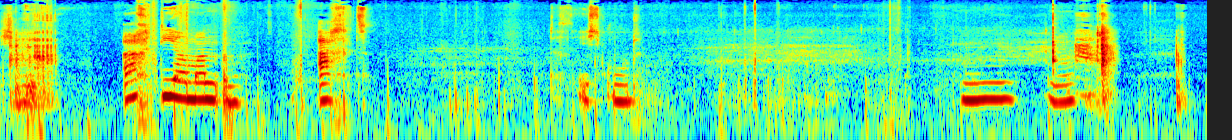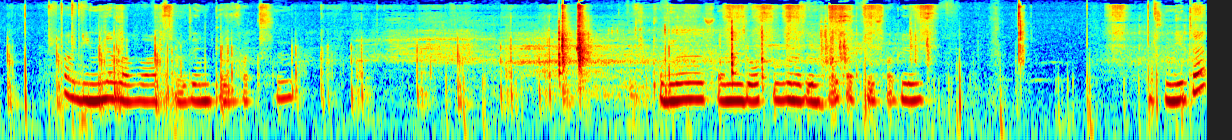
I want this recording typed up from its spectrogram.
Ich habe acht Diamanten. Acht. Das ist echt gut. Hm. Ja. Ah, die Neverwarzen sind gewachsen. probieren wir von Dorfbewohner so ein Haus abzufackeln. Funktioniert das?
